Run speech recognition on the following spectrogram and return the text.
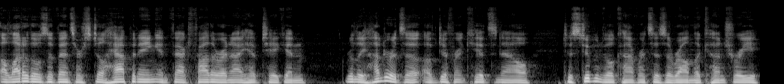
a lot of those events are still happening. In fact, Father and I have taken really hundreds of, of different kids now to Steubenville conferences around the country.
